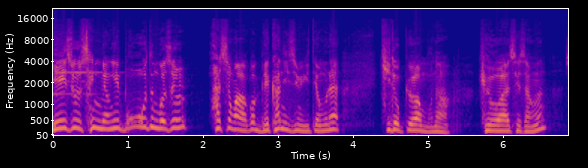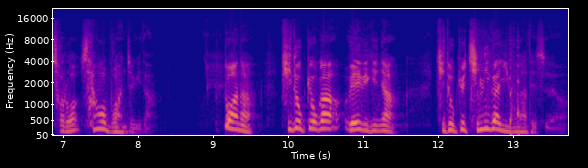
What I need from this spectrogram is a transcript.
예수 생명이 모든 것을 활성화하고 메커니즘이기 때문에 기독교와 문화, 교회와 세상은 서로 상호 보완적이다. 또 하나, 기독교가 왜 위기냐? 기독교 진리가 이분화됐어요.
